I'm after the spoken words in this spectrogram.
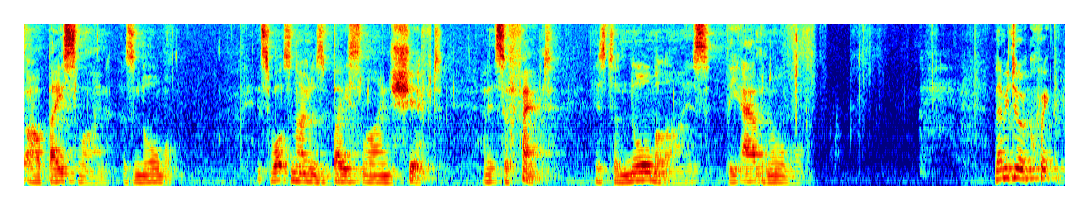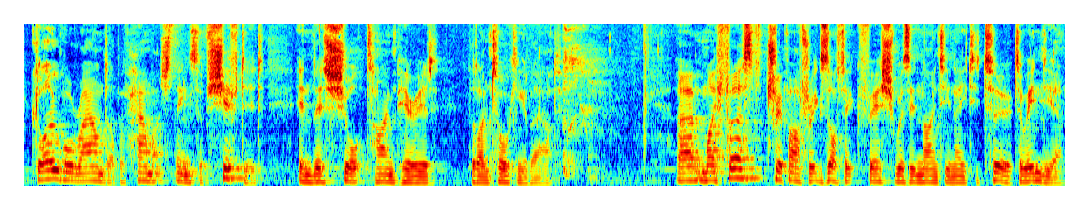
our baseline, as normal. It's what's known as baseline shift, and its effect is to normalize the abnormal. Let me do a quick global roundup of how much things have shifted in this short time period that I'm talking about. Um, my first trip after exotic fish was in 1982 to India.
